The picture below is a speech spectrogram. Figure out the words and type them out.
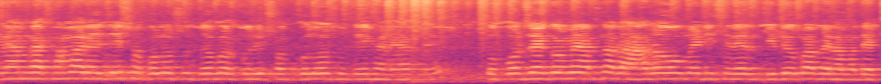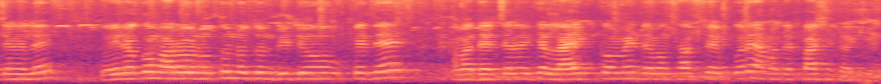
এখানে আমরা খামারে যে সকল ওষুধ ব্যবহার করি, সবগুলো ওষুধ এখানে আছে। তো পর্যায়ক্রমে আপনারা আরও মেডিসিনের ভিডিও পাবেন আমাদের চ্যানেলে তো এরকম আরও নতুন নতুন ভিডিও পেতে আমাদের চ্যানেলকে লাইক কমেন্ট এবং সাবস্ক্রাইব করে আমাদের পাশে থাকবেন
